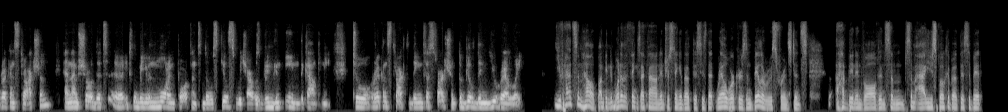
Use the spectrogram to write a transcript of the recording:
reconstruction and I'm sure that uh, it will be even more important, those skills which I was bringing in the company to reconstruct the infrastructure to build the new railway. You've had some help. I mean, one of the things I found interesting about this is that rail workers in Belarus, for instance, have been involved in some some. You spoke about this a bit.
